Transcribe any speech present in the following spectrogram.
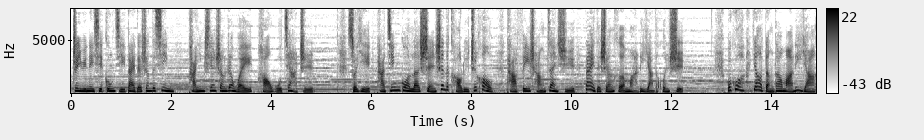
至于那些攻击戴德生的信，塔因先生认为毫无价值，所以他经过了审慎的考虑之后，他非常赞许戴德生和玛利亚的婚事。不过，要等到玛利亚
